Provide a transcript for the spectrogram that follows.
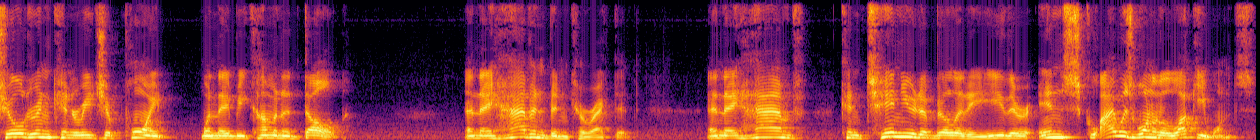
children can reach a point when they become an adult and they haven't been corrected and they have continued ability either in school. I was one of the lucky ones.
